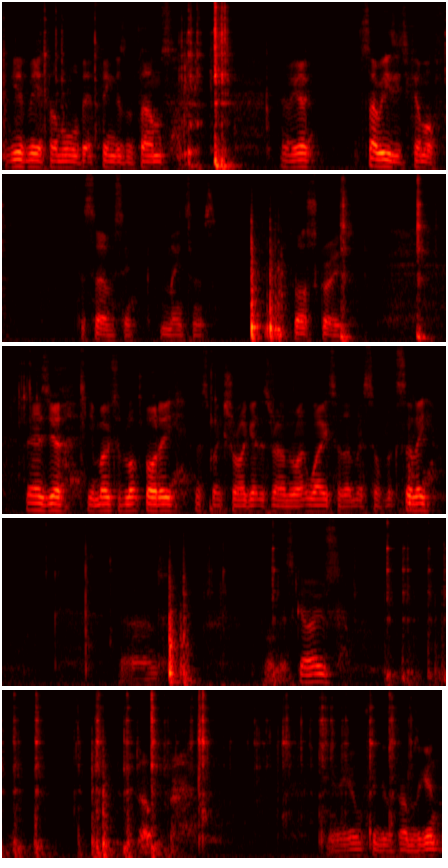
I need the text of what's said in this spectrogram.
forgive me if I'm all a bit of fingers and thumbs. There we go. So easy to come off for servicing and maintenance. Four screws. There's your, your motor block body. Let's make sure I get this around the right way so I don't myself look silly. And on this goes. Oh. There we go, fingers and thumbs again.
